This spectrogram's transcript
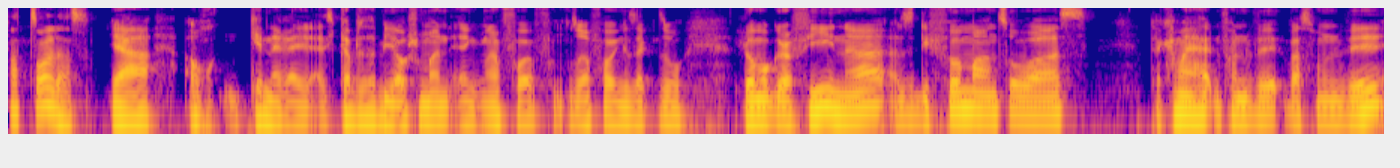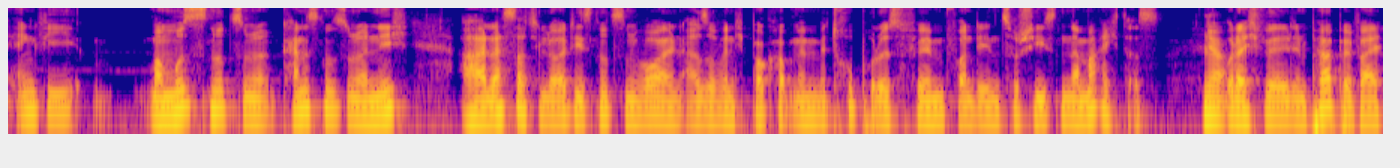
was soll das? Ja, auch generell. Also ich glaube, das habe ich auch schon mal in irgendeiner Folge von unserer Folge gesagt. So, Lomographie, ne, also die Firma und sowas, da kann man halten von will, was man will. Irgendwie, man muss es nutzen, oder kann es nutzen oder nicht. Aber lass doch die Leute, die es nutzen wollen. Also, wenn ich Bock habe, mit einem Metropolis-Film von denen zu schießen, dann mache ich das. Ja. Oder ich will den Purple, weil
